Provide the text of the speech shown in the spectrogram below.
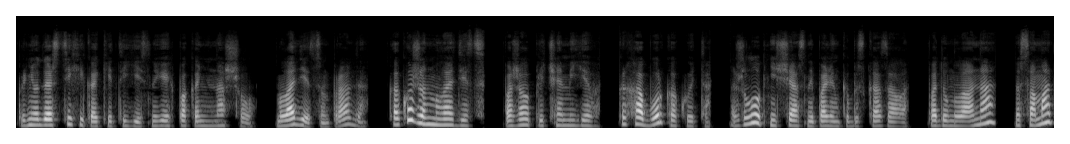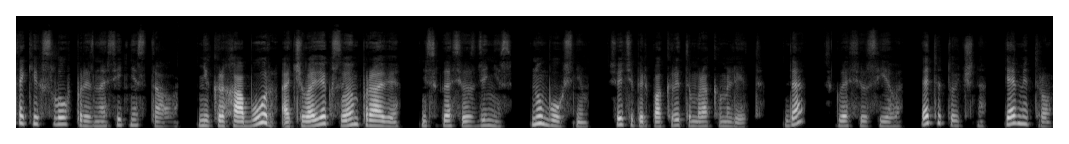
При него даже стихи какие-то есть, но я их пока не нашел. Молодец он, правда? Какой же он молодец, пожал плечами Ева. Крохобор какой-то. Жлоб несчастный, Полинка бы сказала. Подумала она, но сама таких слов произносить не стала. Не крохобор, а человек в своем праве, не согласился Денис. Ну, бог с ним, все теперь покрыто мраком лет. Да? согласился Ева. «Это точно. Я в метро.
